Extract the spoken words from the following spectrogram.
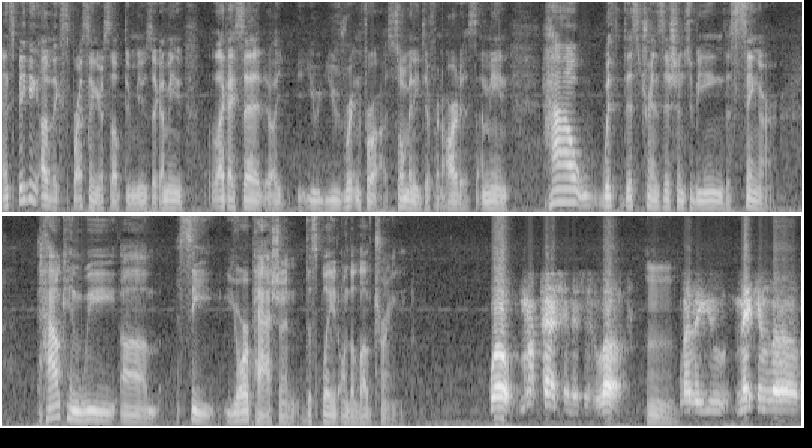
And speaking of expressing yourself through music, I mean, like I said, uh, you you've written for so many different artists. I mean, how with this transition to being the singer, how can we um, see your passion displayed on the Love Train? Well, my passion is just love. Mm. Whether you making love,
